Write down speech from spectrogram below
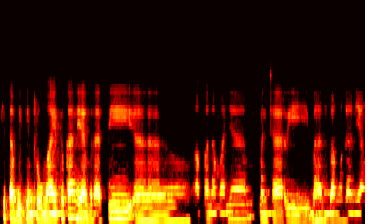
kita bikin rumah itu kan ya berarti eh, apa namanya mencari bahan bangunan yang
